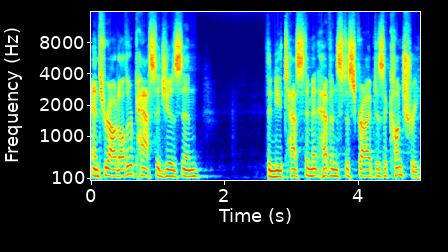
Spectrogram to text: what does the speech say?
And throughout other passages in the New Testament, heaven's described as a country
